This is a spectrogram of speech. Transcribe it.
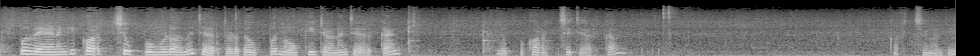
ഉപ്പ് വേണമെങ്കിൽ കുറച്ച് ഉപ്പും കൂടെ ഒന്ന് ചേർത്ത് കൊടുക്കുക ഉപ്പ് നോക്കിയിട്ട് വേണം ചേർക്കാൻ. ഉപ്പ് കുറച്ച് ചേർക്കാം. കുറച്ച് മതി.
